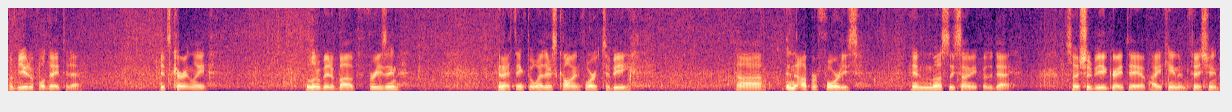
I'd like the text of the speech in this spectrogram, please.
a beautiful day today. It's currently a little bit above freezing and I think the weather's calling for it to be uh, in the upper 40s and mostly sunny for the day. So it should be a great day of hiking and fishing.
